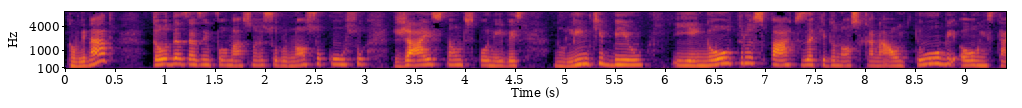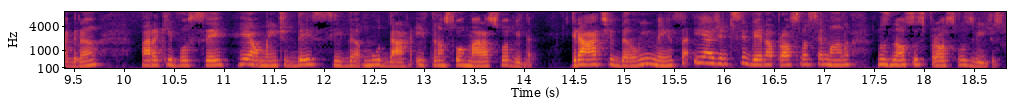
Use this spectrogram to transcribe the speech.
Combinado? Todas as informações sobre o nosso curso já estão disponíveis no link bio e em outras partes aqui do nosso canal YouTube ou Instagram para que você realmente decida mudar e transformar a sua vida. Gratidão imensa e a gente se vê na próxima semana nos nossos próximos vídeos.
